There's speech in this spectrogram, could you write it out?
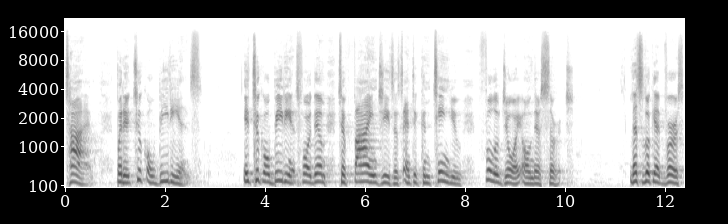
time but it took obedience. It took obedience for them to find Jesus and to continue full of joy on their search. Let's look at verse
